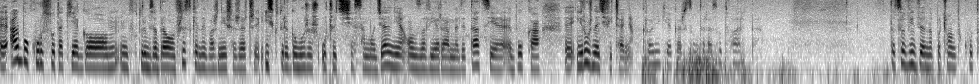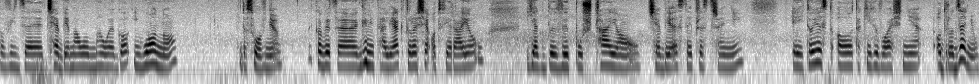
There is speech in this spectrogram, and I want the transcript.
e, albo kursu takiego, w którym zebrałam wszystkie najważniejsze rzeczy i z którego możesz uczyć się samodzielnie. On zawiera medytację, e-booka i różne ćwiczenia. Kroniki Akaszy są teraz otwarte to, co widzę na początku, to widzę ciebie, mało małego i łono, dosłownie, kobiece genitalia, które się otwierają jakby wypuszczają ciebie z tej przestrzeni. I to jest o takich właśnie odrodzeniu.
